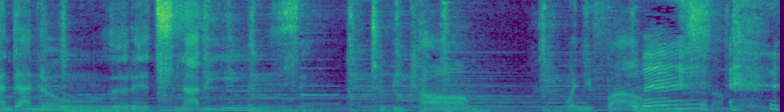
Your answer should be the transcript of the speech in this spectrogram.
and I know that it's not easy to be calm when you 我 found 们 something.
